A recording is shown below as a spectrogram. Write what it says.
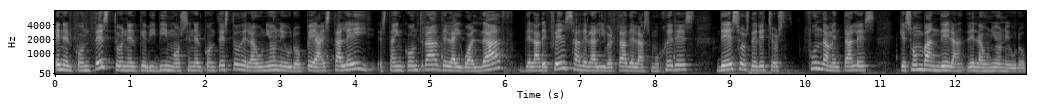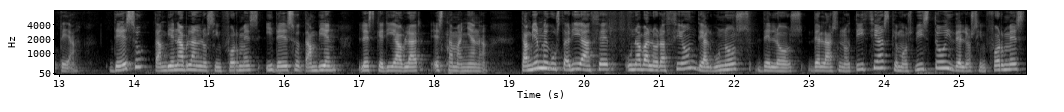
en el contexto en el que vivimos, en el contexto de la Unión Europea. Esta ley está en contra de la igualdad, de la defensa de la libertad de las mujeres, de esos derechos fundamentales que son bandera de la Unión Europea. De eso también hablan los informes y de eso también les quería hablar esta mañana. También me gustaría hacer una valoración de algunos de, los, de las noticias que hemos visto y de los informes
